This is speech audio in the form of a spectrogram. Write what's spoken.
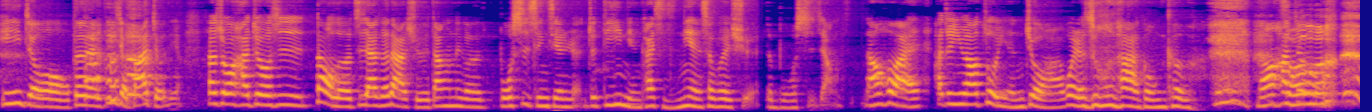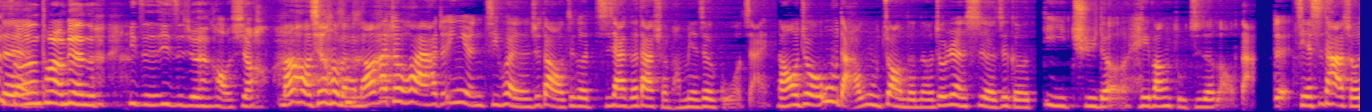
一九对一九八九年，他说他就是到了芝加哥大学当那个博士新鲜人，就第一年开始念社会学的博士这样子。然后后来他就因为要做研究啊。为了做他的功课，然后他就怎么对突然变得一直一直觉得很好笑，蛮好笑的。然后他就后来他就因缘机会呢，就到了这个芝加哥大学旁边这个国宅，然后就误打误撞的呢，就认识了这个地区的黑帮组织的老大。对，解释他的时候，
